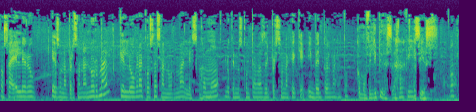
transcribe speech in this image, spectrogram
O sea, el héroe es una persona normal que logra cosas anormales, Ah. como lo que nos contabas del personaje que inventó el maratón. Como Filipides. ajá, Así Filipides. es. Ok.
